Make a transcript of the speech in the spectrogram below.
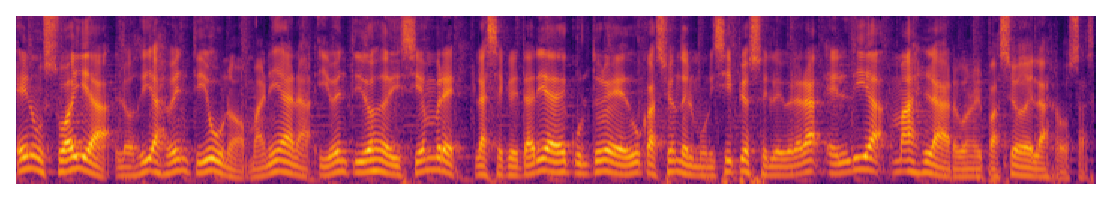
En Ushuaia, los días 21, mañana y 22 de diciembre, la Secretaría de Cultura y Educación del municipio celebrará el día más largo en el Paseo de las Rosas.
